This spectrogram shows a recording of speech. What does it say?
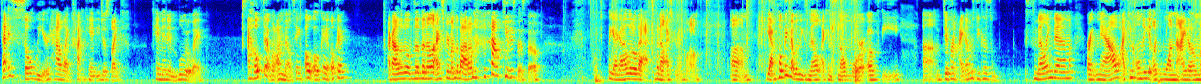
That is so weird how like cotton candy just like came in and blew it away. I hope that went on melting. Oh, okay, okay. I got a little of the vanilla ice cream on the bottom. How cute is this though? But yeah, I got a little of that vanilla ice cream on the bottom. Um, yeah, I'm hoping that when these melt, I can smell more of the um, different items because smelling them right now, I can only get like one item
